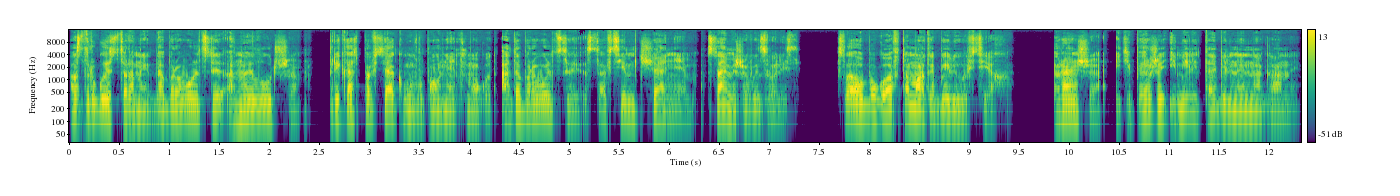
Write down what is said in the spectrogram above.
А с другой стороны, добровольцы оно и лучше. Приказ по-всякому выполнять могут, а добровольцы со всем тчанием, сами же вызвались. Слава богу, автоматы были у всех. Раньше экипажи имели табельные наганы.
